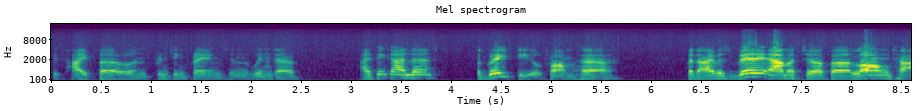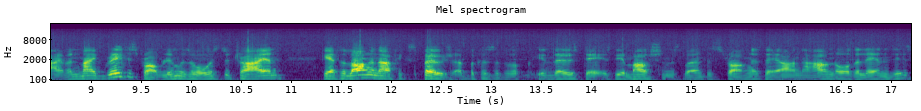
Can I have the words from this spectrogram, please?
with hypo and printing frames in the window. I think I learnt a great deal from her, but I was very amateur for a long time and my greatest problem was always to try and get a long enough exposure because of the, in those days the emulsions weren't as strong as they are now, nor the lenses,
